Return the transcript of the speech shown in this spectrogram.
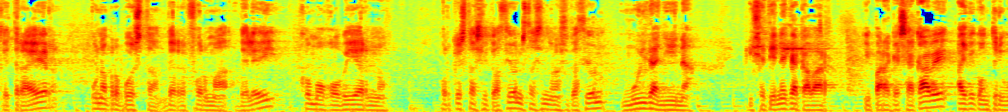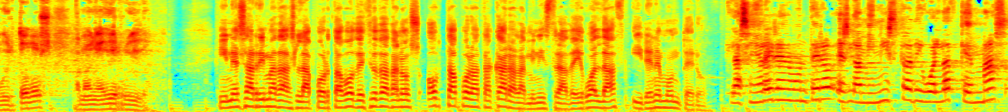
que traer una propuesta de reforma de ley como Gobierno, porque esta situación está siendo una situación muy dañina y se tiene que acabar. Y para que se acabe hay que contribuir todos a no añadir ruido. Inés Arrimadas, la portavoz de Ciudadanos, opta por atacar a la ministra de Igualdad, Irene Montero. La señora Irene Montero es la ministra de Igualdad que más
